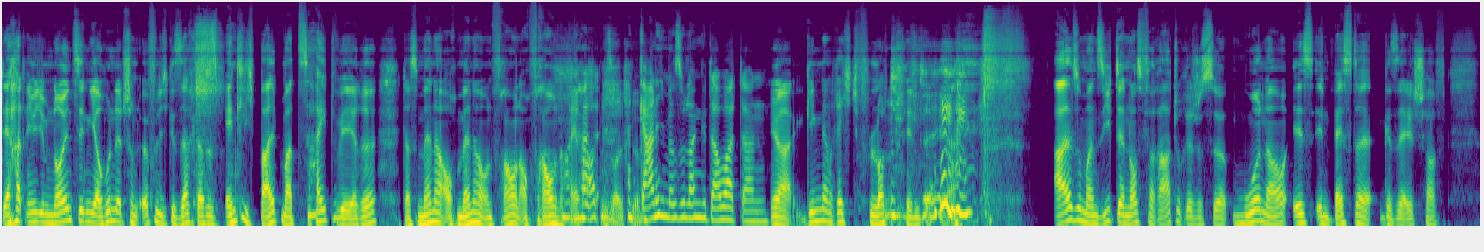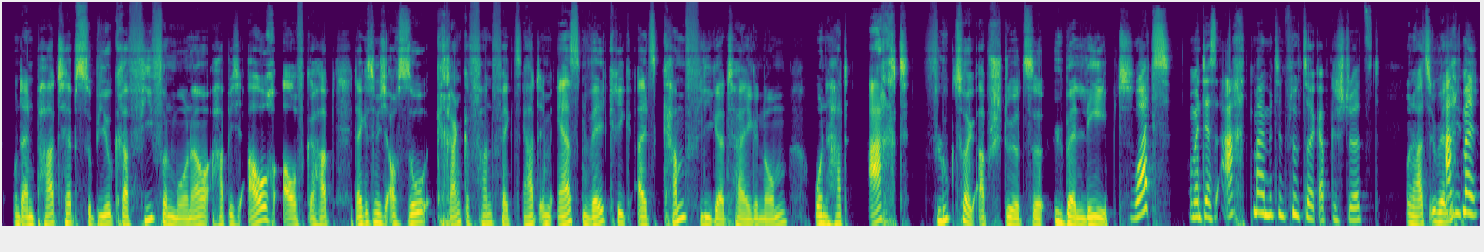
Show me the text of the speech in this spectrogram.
der, hat nämlich im 19. Jahrhundert schon öffentlich gesagt, dass es endlich bald mal Zeit wäre, dass Männer auch Männer und Frauen auch Frauen heiraten hat, sollten. Hat gar nicht mal so lange gedauert dann. Ja, ging dann recht flott hinterher. Also man sieht, der Nosferatu-Regisseur Murnau ist in bester Gesellschaft. Und ein paar Tabs zur Biografie von Murnau habe ich auch aufgehabt. Da gibt es nämlich auch so kranke Fun Facts. Er hat im Ersten Weltkrieg als Kampfflieger teilgenommen und hat acht Flugzeugabstürze überlebt. What? Moment, der ist achtmal mit dem Flugzeug abgestürzt. Und hat es überlebt. Achtmal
